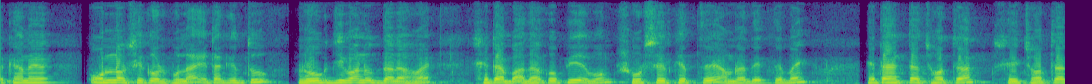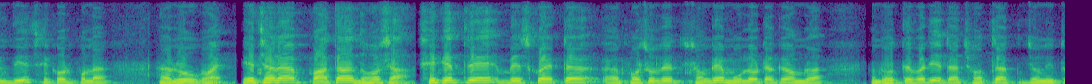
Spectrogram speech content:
এখানে অন্য শিকড় ফোলা, এটা কিন্তু রোগ জীবাণুর দ্বারা হয়। সেটা বাঁধাকপি এবং সর্ষের ক্ষেত্রে আমরা দেখতে পাই। এটা একটা ছত্রাক, সেই ছত্রাক দিয়ে শিকড় ফোলা রোগ হয়। এছাড়া পাতা ধসা, সেক্ষেত্রে বেশ কয়েকটা ফসলের সঙ্গে মূলোটাকে আমরা ধরতে পারি। এটা ছত্রাকজনিত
